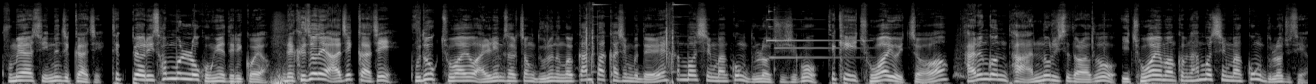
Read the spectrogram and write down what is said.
구매할 수 있는지까지 특별히 선물로 공유해 드릴 거예요. 근데 그 전에 아직까지 구독, 좋아요, 알림 설정 누르는 걸 깜빡하신 분들 한 번씩만 꼭 눌러주시고 특히 이 좋아요 있죠? 다른 건 다 안 누르시 더라도 이 좋아요만큼은 한 번씩만 꼭 눌러주세요.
